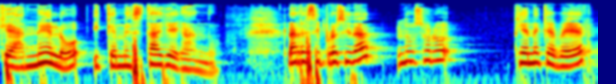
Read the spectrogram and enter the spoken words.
que anhelo y que me está llegando. La reciprocidad no solo tiene que ver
